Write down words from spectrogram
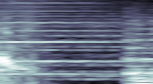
Oh!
